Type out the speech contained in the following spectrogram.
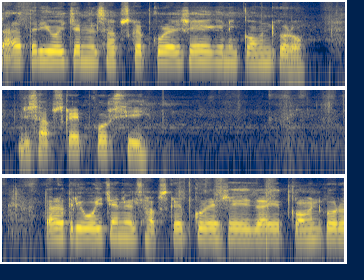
তাড়াতাড়ি ওই চ্যানেল সাবস্ক্রাইব করে এসে এখানে কমেন্ট করো যে সাবস্ক্রাইব করছি। তাড়াতাড়ি ওই চ্যানেল সাবস্ক্রাইব করে এসে এই জায়গায় কমেন্ট করো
